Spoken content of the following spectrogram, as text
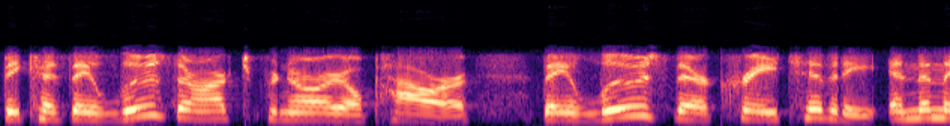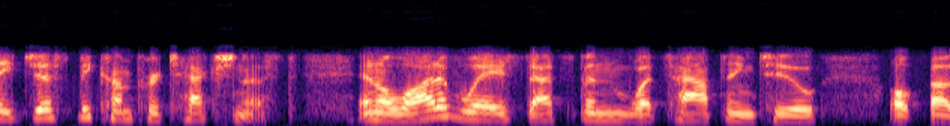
because they lose their entrepreneurial power, they lose their creativity, and then they just become protectionist. In a lot of ways, that's been what's happening to uh, uh,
